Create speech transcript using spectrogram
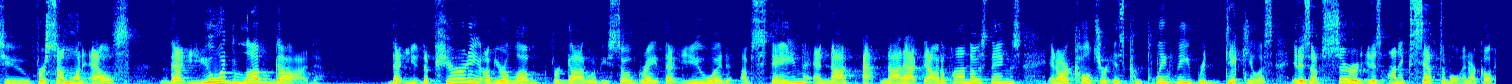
to, for someone else, that you would love God that you, the purity of your love for God would be so great that you would abstain and not, not act out upon those things in our culture is completely ridiculous. It is absurd. It is unacceptable in our culture.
